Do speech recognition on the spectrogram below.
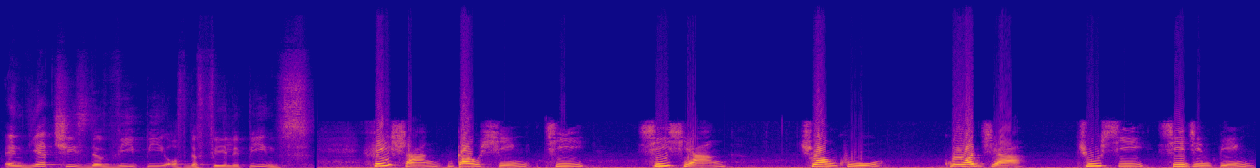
And yet, she's the VP of the Philippines. Feixiang, Gaoxing, Qi, xiang Xixiang, Zhongku, Guojia, Juxi, Xi Xi Jinping,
